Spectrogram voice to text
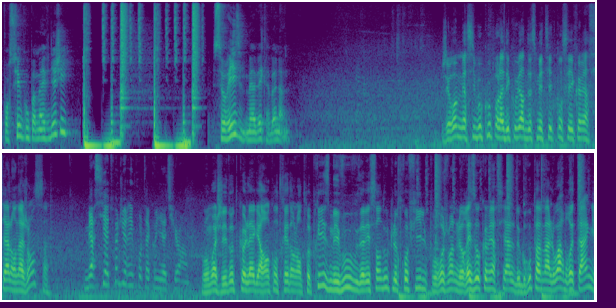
pour suivre Groupama FDJ. Cerise, mais avec la banane. Jérôme, merci beaucoup pour la découverte de ce métier de conseiller commercial en agence. Merci à toi, Jerry, pour ta candidature. Bon, moi j'ai d'autres collègues à rencontrer dans l'entreprise, mais vous, vous avez sans doute le profil pour rejoindre le réseau commercial de Groupama Loire-Bretagne.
